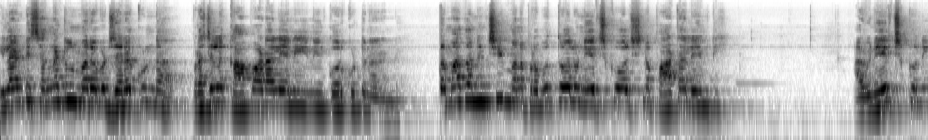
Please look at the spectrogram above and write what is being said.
ఇలాంటి సంఘటనలు మరొకటి జరగకుండా ప్రజలను కాపాడాలి అని నేను కోరుకుంటున్నానండి. ప్రమాదం నుంచి మన ప్రభుత్వాలు నేర్చుకోవాల్సిన పాఠాలు ఏంటి? అవి నేర్చుకొని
